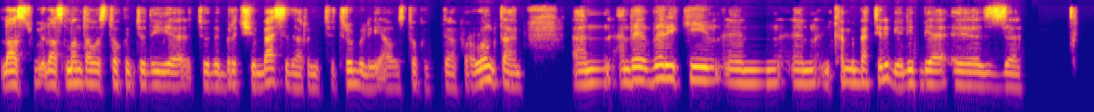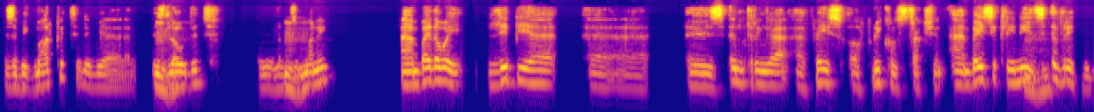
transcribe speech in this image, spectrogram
last last month, I was talking to the uh, to the British ambassador to Tripoli. I was talking to her for a long time, and and they're very keen in in, in coming back to Libya. Libya is is a big market. Libya is mm-hmm. loaded, loads mm-hmm. of money. And by the way, Libya uh, is entering a, a phase of reconstruction and basically needs Mhm. everything.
